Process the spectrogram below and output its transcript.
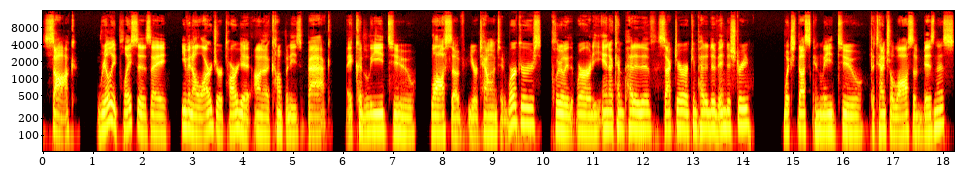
SOC really places a even a larger target on a company's back. It could lead to loss of your talented workers. Clearly, we're already in a competitive sector or competitive industry, which thus can lead to potential loss of business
